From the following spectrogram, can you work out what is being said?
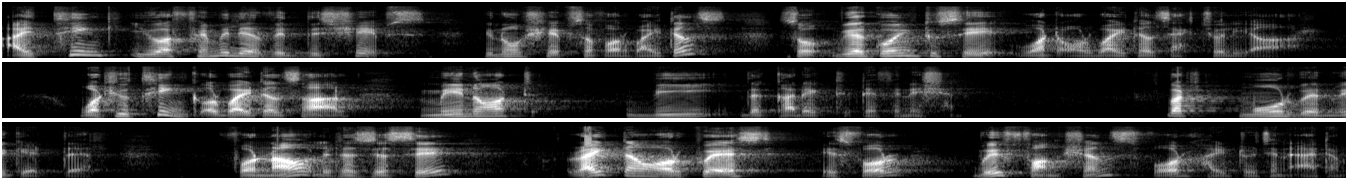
I think you are familiar with these shapes, you know shapes of orbitals. So, we are going to say what orbitals actually are. What you think orbitals are may not be the correct definition, but more when we get there. For now let us just say right now our quest is for wave functions for hydrogen atom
